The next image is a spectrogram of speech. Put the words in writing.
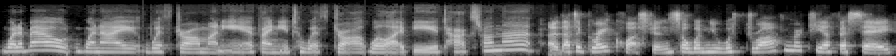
What about when I withdraw money? If I need to withdraw, will I be taxed on that? Uh, that's a great question. So, when you withdraw from your TFSA,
